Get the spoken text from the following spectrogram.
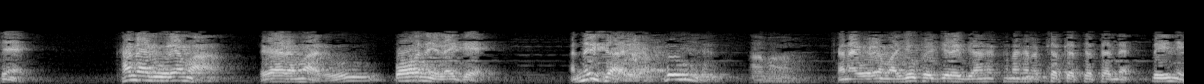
ဖြင့်ခန္ဓာကိုယ်ထဲမှာဒကာဓမ္မတို့ပေါ်နေလိုက်တဲ့အနိစ္စတွေကပုံးတယ်မှန်ပါခန္ဓာကိုယ်ထဲမှာရုပ်ဖိတ်ကြည့်လိုက်ပြန်တယ်ခဏခဏဖြတ်ဖြတ်ဖြတ်ဖြတ်နဲ့သိနေ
